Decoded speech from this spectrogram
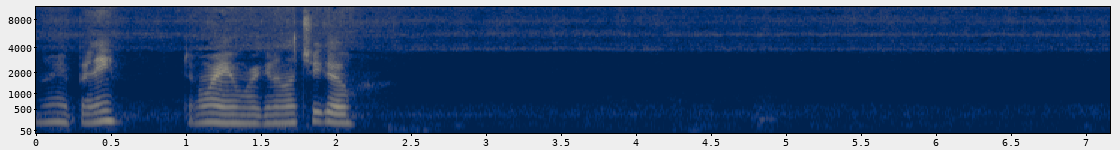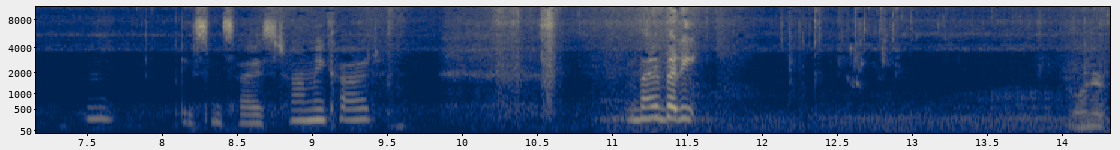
All right, buddy. Don't worry, we're going to let you go. Decent sized Tommy cod. Bye, buddy. Wonderful.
